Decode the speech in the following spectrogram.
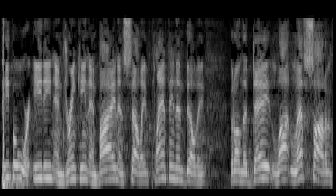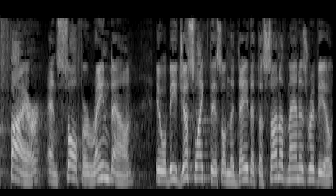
People were eating and drinking and buying and selling, planting and building. But on the day Lot left Sodom, fire and sulfur rained down. It will be just like this on the day that the Son of Man is revealed.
